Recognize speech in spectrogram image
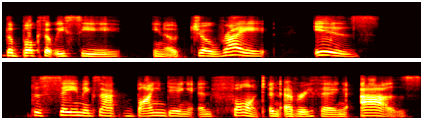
the book that we see, you know, Jo write is the same exact binding and font and everything as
